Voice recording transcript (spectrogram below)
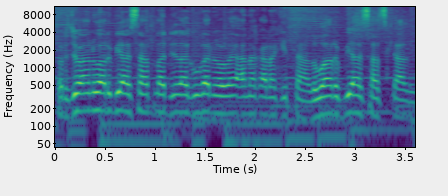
Perjuangan luar biasa telah dilakukan oleh anak-anak kita, luar biasa sekali.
